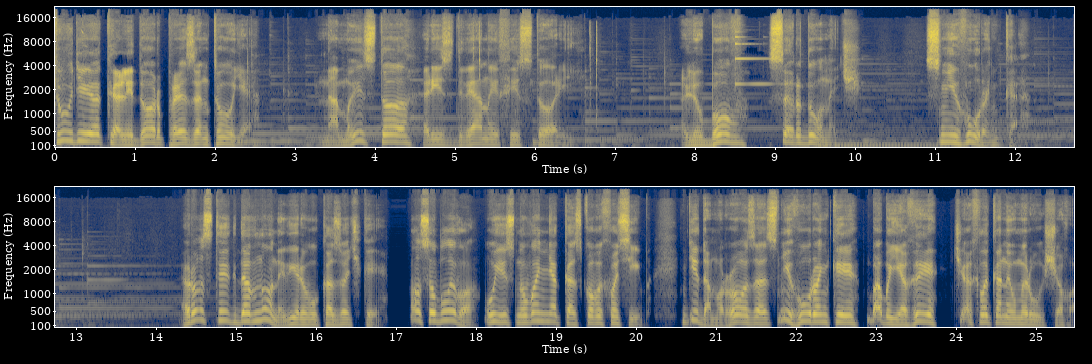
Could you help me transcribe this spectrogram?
Студія Калідор презентує Намисто різдвяних історій. Любов Сердунич. Снігуронька. Ростик давно не вірив у казочки, особливо у існування казкових осіб Діда Мороза, Снігуроньки, Баби Яги, Чахлика Невмирущого.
